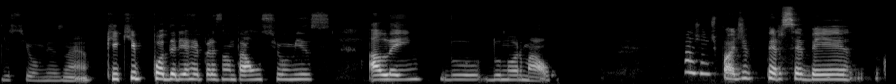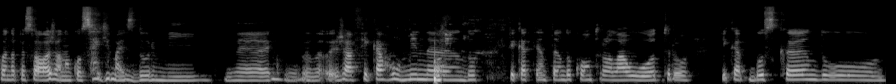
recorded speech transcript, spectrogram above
de ciúmes, né? O que, que poderia representar um ciúmes além do, do normal? A gente pode perceber quando a pessoa já não consegue mais dormir, né? Já fica ruminando, fica tentando controlar o outro, fica buscando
